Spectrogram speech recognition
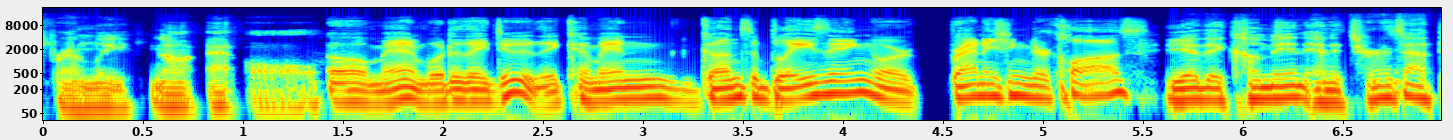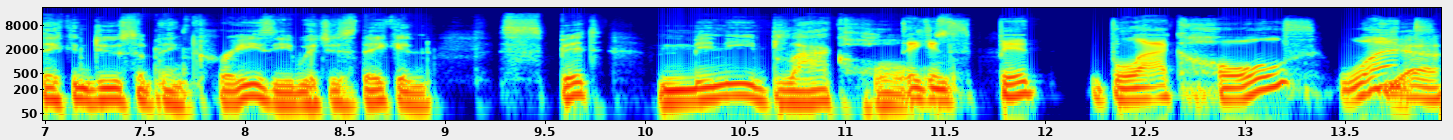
friendly, not at all. Oh man, what do they do? They come in guns blazing or brandishing their claws? Yeah, they come in and it turns out they can do something crazy, which is they can spit mini black holes. They can spit black holes? What? Yeah,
